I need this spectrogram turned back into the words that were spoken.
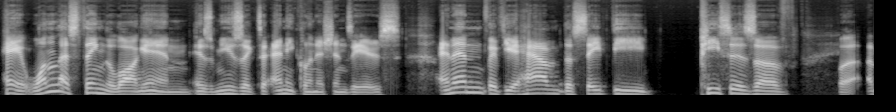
Hey, one less thing to log in is music to any clinician's ears. And then if you have the safety pieces of a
